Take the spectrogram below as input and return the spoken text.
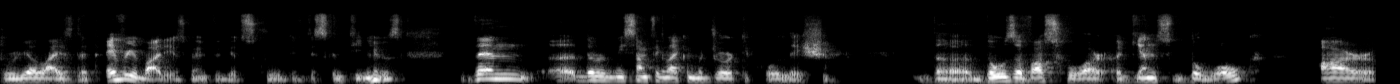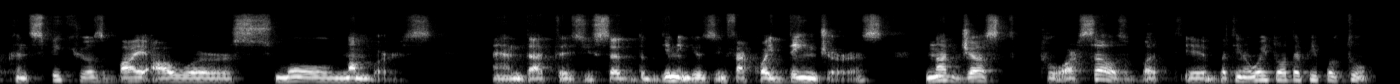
to realize that everybody is going to get screwed if this continues, then uh, there will be something like a majority coalition the those of us who are against the woke are conspicuous by our small numbers. And that, as you said at the beginning, is in fact quite dangerous, not just to ourselves, but, uh, but in a way to other people too.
